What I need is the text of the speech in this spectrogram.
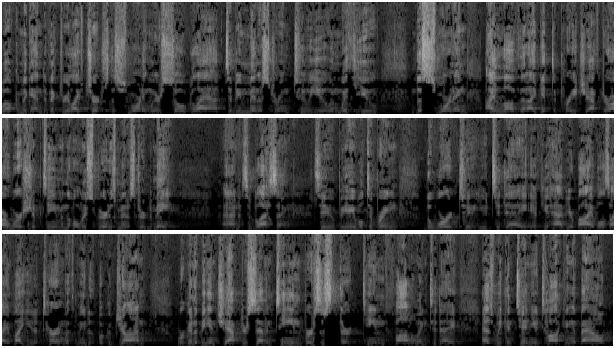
Welcome again to Victory Life Church this morning. We are so glad to be ministering to you and with you this morning. I love that I get to preach after our worship team and the Holy Spirit has ministered to me. And it's a blessing to be able to bring the word to you today. If you have your Bibles, I invite you to turn with me to the book of John. We're going to be in chapter 17, verses 13 and following today, as we continue talking about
